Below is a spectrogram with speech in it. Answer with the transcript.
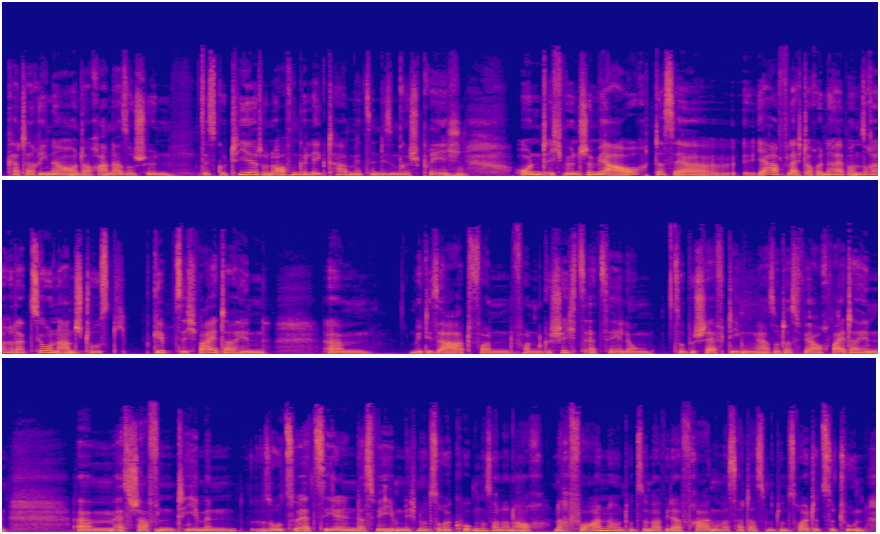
Katharina und auch Anna so schön diskutiert und offengelegt haben jetzt in diesem Gespräch. Mhm. Und ich wünsche mir auch, dass er ja vielleicht auch innerhalb unserer Redaktion Anstoß gibt, sich weiterhin ähm, mit dieser Art von, von Geschichtserzählung zu beschäftigen. Also dass wir auch weiterhin ähm, es schaffen, Themen so zu erzählen, dass wir eben nicht nur zurückgucken, sondern auch nach vorne und uns immer wieder fragen, was hat das mit uns heute zu tun?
